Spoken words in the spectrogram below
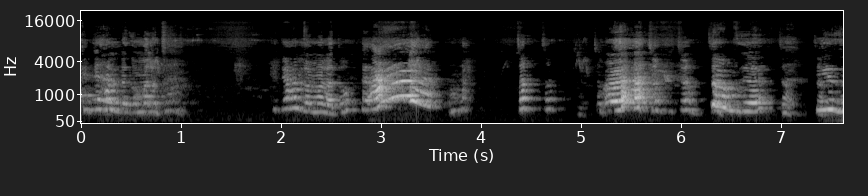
किती हाणलं ग मला तू? किती हाणलं मला तू? चप, चप, चप, चप, चप, चप. समज तिज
